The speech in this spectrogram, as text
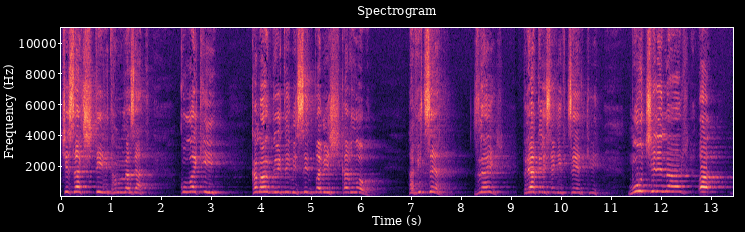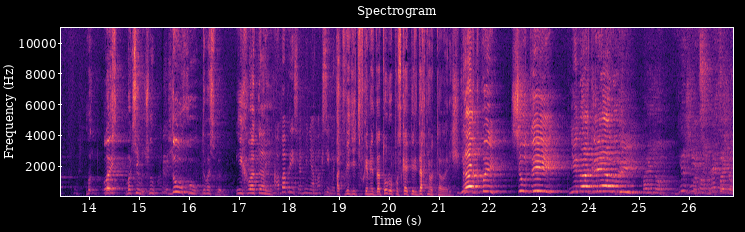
часа четыре тому назад, кулаки командует ими сын помещика Орлова. Офицер, знаешь, прятались они в церкви, мучили наш, а Ой, Максимыч, ну, духу давай сюда. не хватает. Обопрись об меня, Максимыч. Отведите в комендатуру, пускай передохнет, товарищ. Как бы сюды не нагрянули. Пойдем. Держи его, Пойдем.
